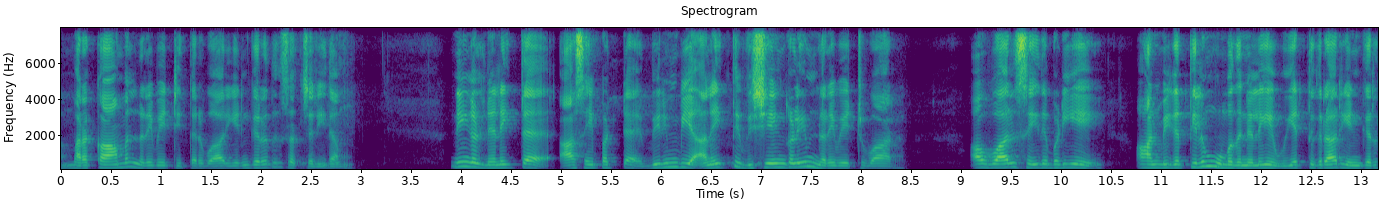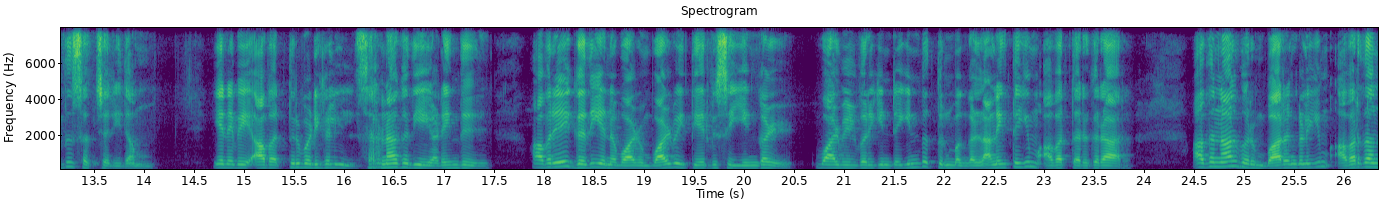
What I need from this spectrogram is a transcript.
மறக்காமல் நிறைவேற்றி தருவார் என்கிறது சச்சரிதம். நீங்கள் நினைத்த ஆசைப்பட்ட விரும்பிய அனைத்து விஷயங்களையும் நிறைவேற்றுவார். அவ்வாறு செய்தபடியே ஆன்மீகத்திலும் உமது நிலையை உயர்த்துகிறார் என்கிறது சச்சரிதம். எனவே அவர் திருவடிகளில் சரணாகதியை அடைந்து அவரே கதி என வாழும் வாழ்வை தேர்வு செய்யுங்கள். வாழ்வில் வருகின்ற இன்பத் துன்பங்கள் அனைத்தையும் அவர் தருகிறார். அதனால் வரும் பாரங்களையும் அவர்தான்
